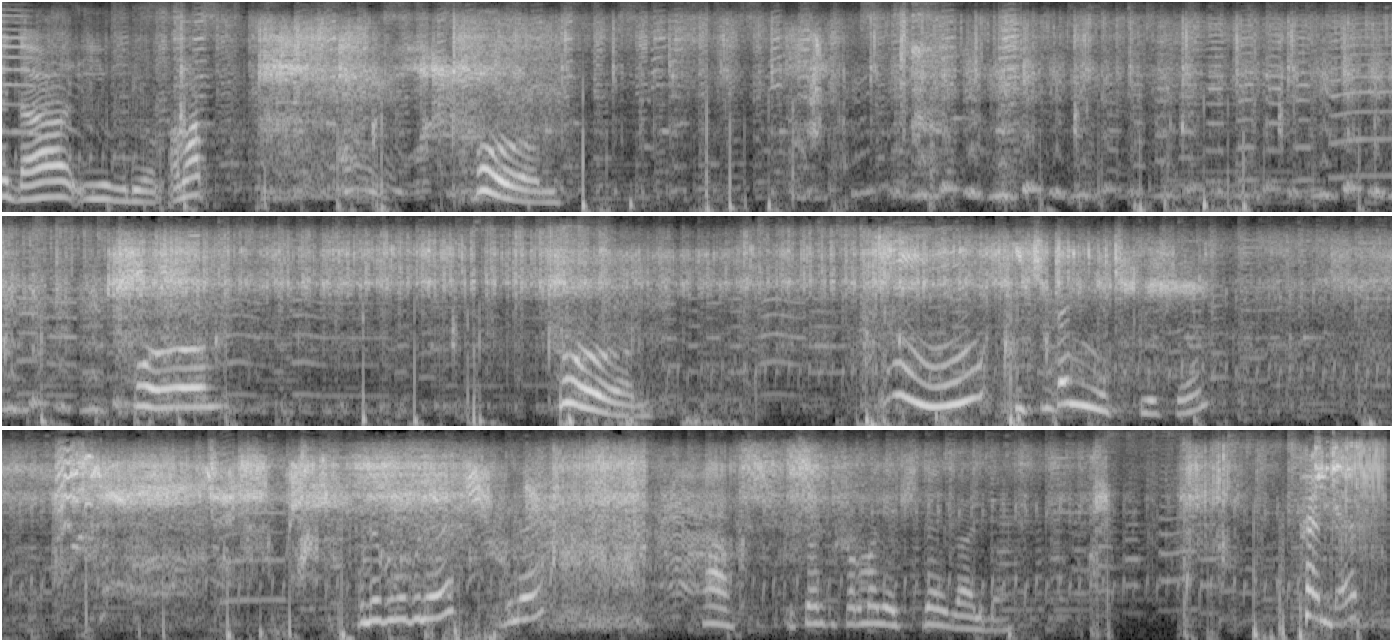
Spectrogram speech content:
Böyle daha iyi vuruyorum ama Boom. Boom. Boom. Hmm, içinden niye çıkıyorsun? Bu ne bu ne bu ne? Bu ne? Ha, sonraki forma geçti galiba. Pembe.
